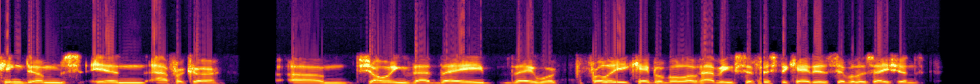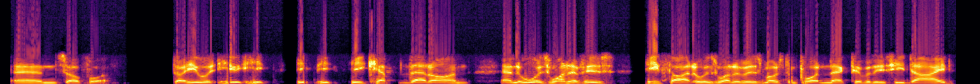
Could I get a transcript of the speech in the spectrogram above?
kingdoms in Africa, um, showing that they they were fully capable of having sophisticated civilizations and so forth. So he he he he he, kept that on, and it was one of his. He thought it was one of his most important activities. He died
